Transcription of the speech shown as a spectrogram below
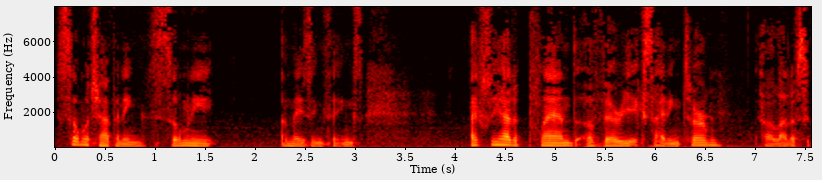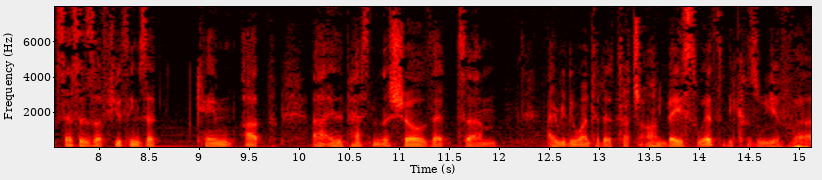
So much happening, so many amazing things. Actually had planned a very exciting term, a lot of successes, a few things that came up uh, in the past in the show that um, I really wanted to touch on base with because we have uh,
